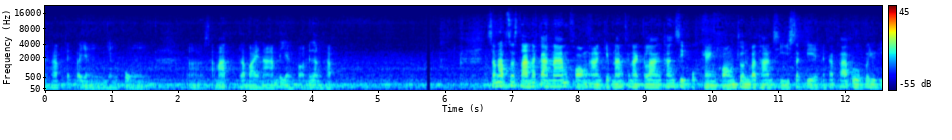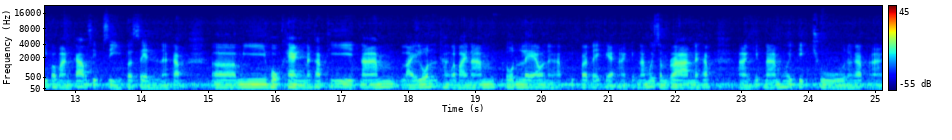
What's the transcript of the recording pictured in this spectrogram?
นะครับ แต่ก็ยังยังคงสามารถระบายน้ำได้อย่างต่อเนื่องครับสำหรับสถานการณ์น้ำของอ่างเก็บน้ำขนาดกลางทั้ง 16 แห่งของชนประทานสีสะเกดนะครับ ภาพรวมก็อยู่ที่ประมาณ 94%นะครับมี 6 แห่งนะครับที่น้ำไหลล้นทางระบายน้ำล้นแล้วนะครับ ก็ได้แก่อ่างเก็บน้ำห้วยสำราญนะครับ อ่างเก็บน้ำห้วยติ๊กชูนะครับ อ่าง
